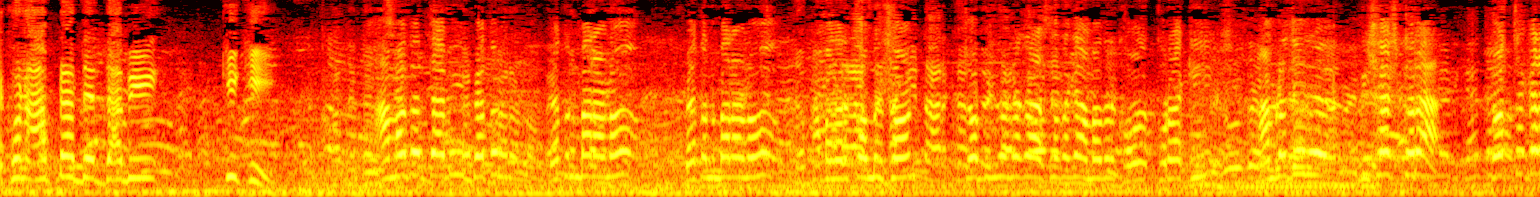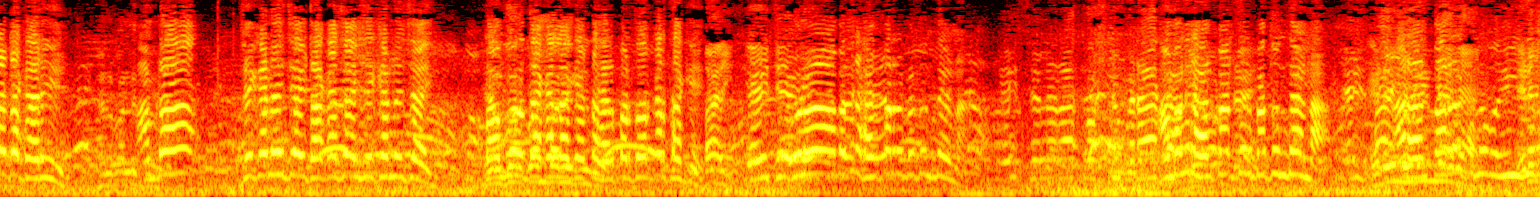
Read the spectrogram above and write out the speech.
এখন আপনাদের দাবি কি কি? আমাদের দাবি বেতন বেতন বাড়ানো বেতন বাড়ানো, আমাদের কমিশন চব্বিশ ঘণ্টা করে আসতে থাকে আমাদের খোরাকি। আমরা যে বিশেষ করা দশ টাকার একটা গাড়ি, আমরা যেখানে যাই ঢাকা যাই যেখানে যাই তারপরে দেখা লাগে একটা হেল্পার দরকার থাকে। ওরা আমাদের হেল্পারের বেতন দেয় না। এই ছেলেরা কষ্ট করে আমাদের হেল্পারদের বেতন দেয় না। আর হেল্পারের কোনো ই নেই।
